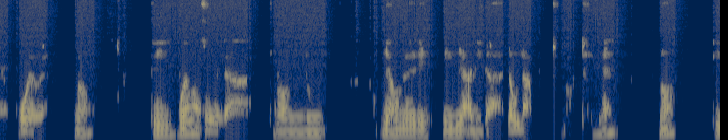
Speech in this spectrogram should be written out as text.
တဲ့ပွဲပဲနော်ဒီပွဲမှာဆိုရင်ဒါကျွန်တော်လူပြောင်းလဲတွေဒီပြအနေဒါလောက်လာကျွန်တော်ထင်တယ်နော်ဒီ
